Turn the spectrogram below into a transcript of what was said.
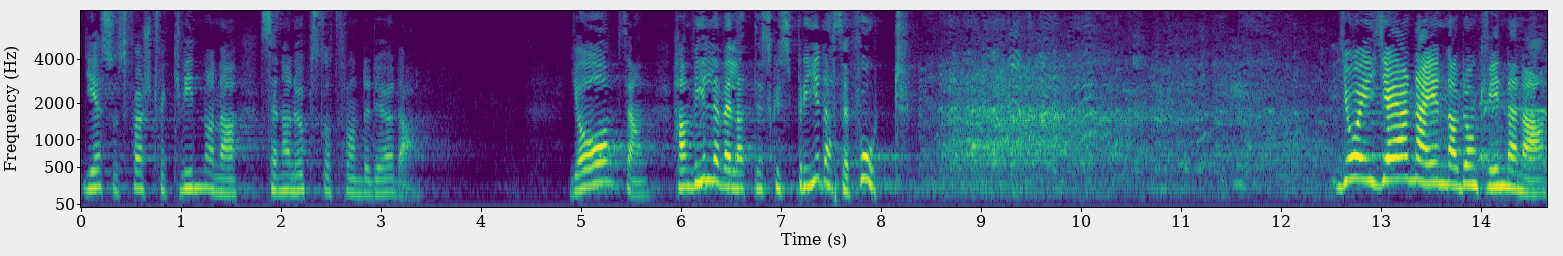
Jesus först för kvinnorna sedan han uppstått från de döda? Ja, sa han, han ville väl att det skulle sprida sig fort. Jag är gärna en av de kvinnorna.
